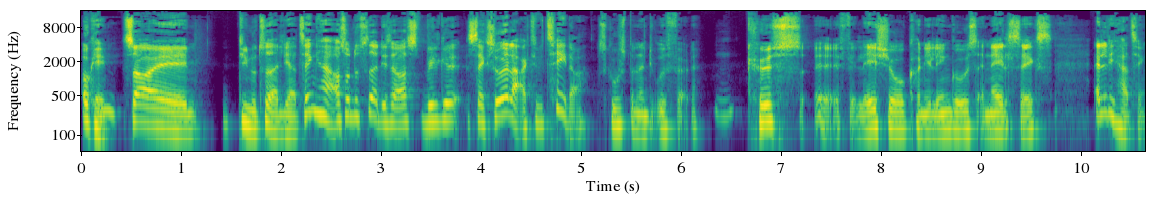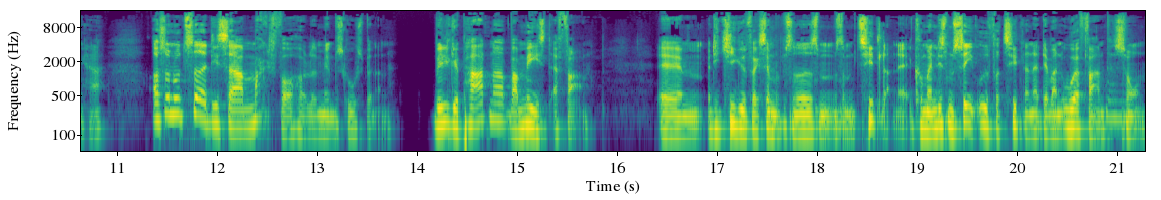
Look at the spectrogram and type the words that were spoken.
Okay, så øh, de noterede alle de her ting her, og så noterede de så også, hvilke seksuelle aktiviteter skuespillerne de udførte. Mm. Kys, øh, fellatio, conilingus, analsex, alle de her ting her. Og så noterede de sig magtforholdet mellem skuespillerne. Hvilke partner var mest erfaren. Øhm, og de kiggede for eksempel på sådan noget som, som titlerne. Kunne man ligesom se ud fra titlerne, at det var en uerfaren person?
